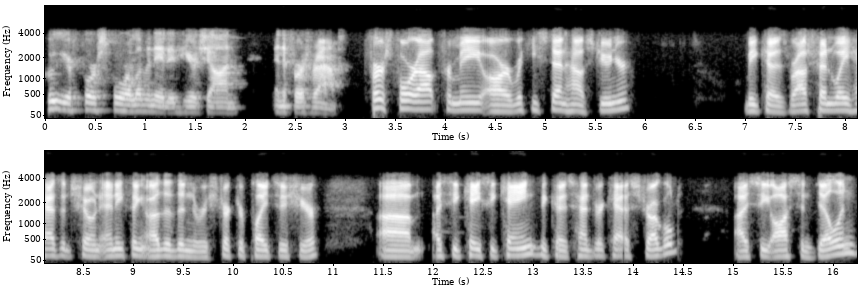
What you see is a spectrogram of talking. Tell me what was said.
Who are your first four eliminated here, John, in the first round? First four out for me are Ricky Stenhouse Jr. because Roush Fenway hasn't shown anything other than the restrictor plates this year. Um, I see Kasey Kahne because Hendrick has struggled. I see Austin Dillon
